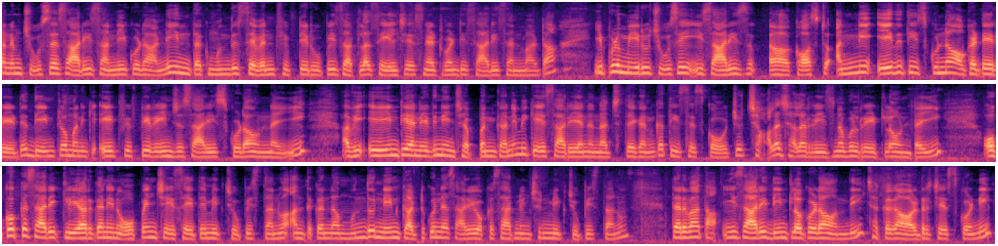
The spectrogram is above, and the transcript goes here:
మనం చూసే సారీస్ అన్నీ కూడా అండి. ఇంతకు ముందు సెవెన్ ఫిఫ్టీ రూపీస్ అట్లా సేల్ చేసినటువంటి సారీస్ అన్నమాట. ఇప్పుడు మీరు చూసే ఈ సారీస్ కాస్ట్ అన్నీ ఏది తీసుకున్నా ఒకటే రేటు దీంట్లో మనకి ఎయిట్ ఫిఫ్టీ రేంజ్ సారీస్ కూడా ఉన్నాయి. అవి ఏంటి అనేది నేను చెప్పను కానీ మీకు ఏ సారీ అయినా నచ్చితే కనుక తీసేసుకోవచ్చు. చాలా చాలా రీజనబుల్ రేట్లో ఉంటాయి. ఒక్కొక్క సారీ క్లియర్గా నేను ఓపెన్ చేసి అయితే మీకు చూపిస్తాను. అంతకన్నా ముందు నేను కట్టుకున్న సారీ ఒకసారి నుంచి మీకు చూపిస్తాను. తర్వాత ఈ సారీ దీంట్లో కూడా ఉంది. చక్కగా ఆర్డర్ చేసుకోండి.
